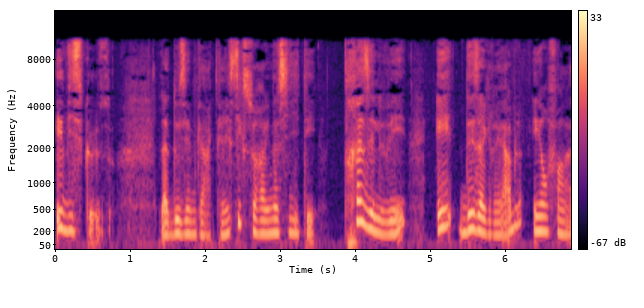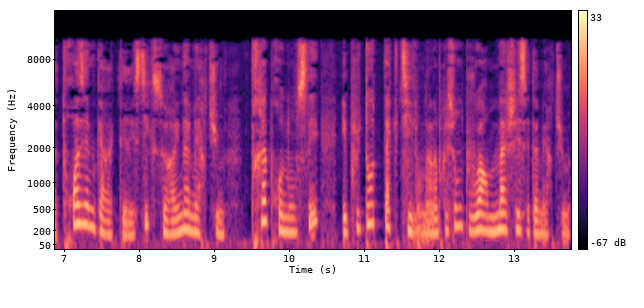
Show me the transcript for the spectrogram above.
et visqueuse. La deuxième caractéristique sera une acidité très élevée et désagréable. Et enfin, la troisième caractéristique sera une amertume très prononcée et plutôt tactile. On a l'impression de pouvoir mâcher cette amertume,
